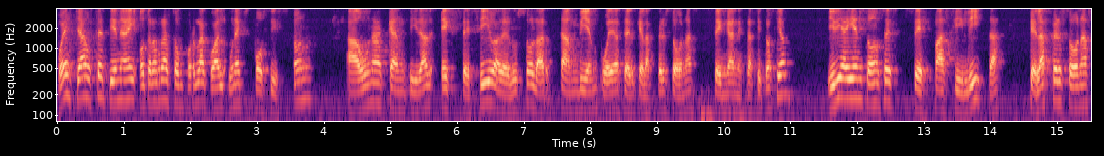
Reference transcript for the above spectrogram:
pues ya usted tiene ahí otra razón por la cual una exposición a una cantidad excesiva de luz solar también puede hacer que las personas tengan esta situación. Y de ahí entonces se facilita que las personas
